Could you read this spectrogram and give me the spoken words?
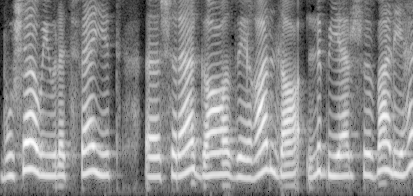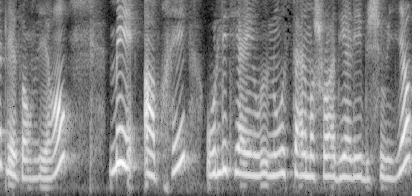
بوشاوي ولا تفايت شراقه زيغالدا لبيار شوفالي هاد les environs mais après وليت يعني نوسع المشروع ديالي بشوية.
